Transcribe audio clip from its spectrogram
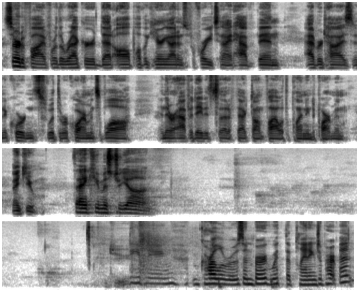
certify for the record that all public hearing items before you tonight have been advertised in accordance with the requirements of law, and there are affidavits to that effect on file with the Planning Department. Thank you. Thank you, Mr. Young. Good evening. I'm Carla Rosenberg with the Planning Department.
